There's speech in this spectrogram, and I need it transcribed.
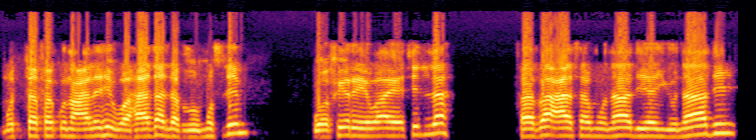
متفق عليه وهذا لفظ مسلم وفي روايه له فبعث مناديا ينادي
